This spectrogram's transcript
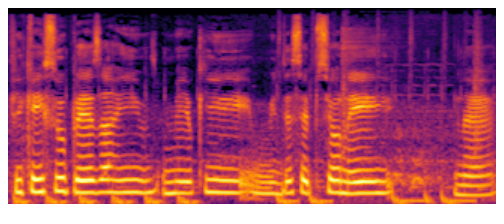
fiquei surpresa e meio que me decepcionei, né?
